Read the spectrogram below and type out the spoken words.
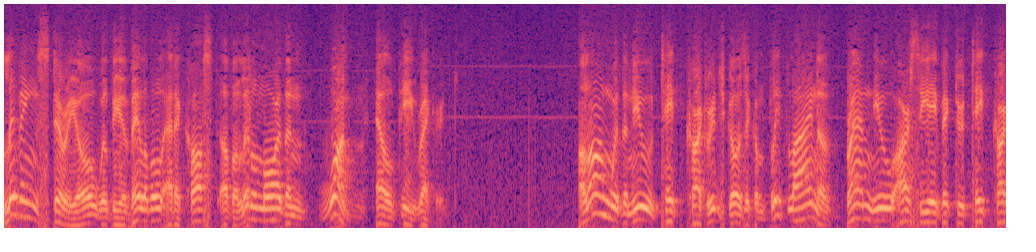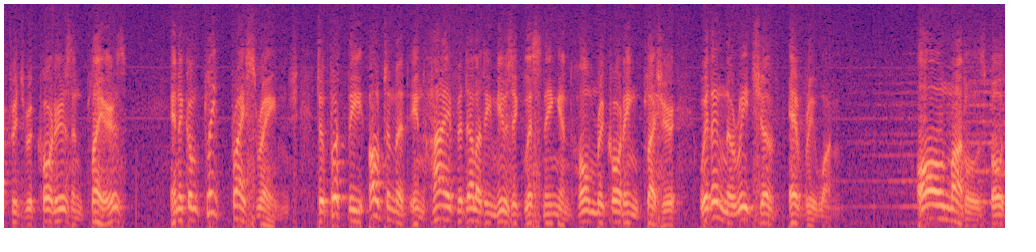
Living Stereo will be available at a cost of a little more than one LP record. Along with the new tape cartridge goes a complete line of brand new RCA Victor tape cartridge recorders and players in a complete price range to put the ultimate in high fidelity music listening and home recording pleasure within the reach of everyone. All models both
